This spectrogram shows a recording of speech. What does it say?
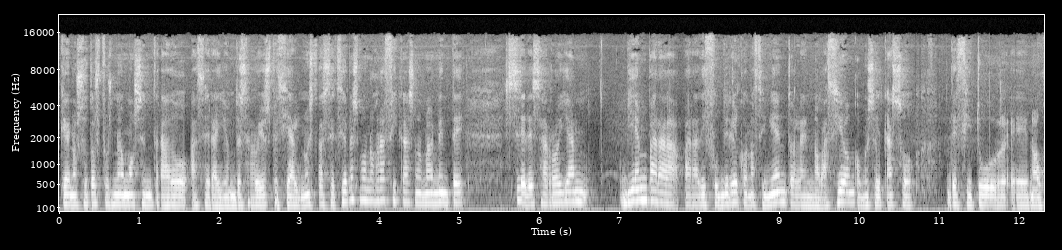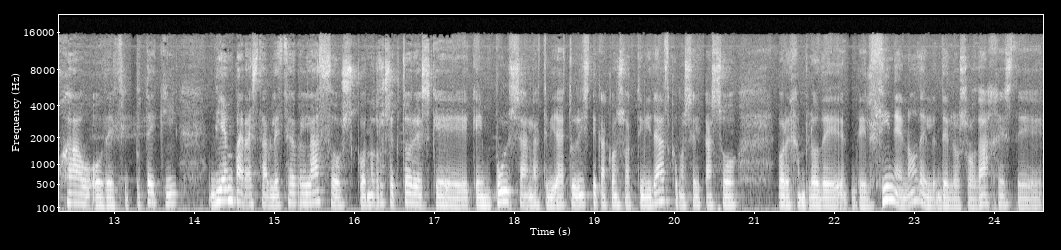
que nosotros pues no hemos entrado a hacer ahí un desarrollo especial. Nuestras secciones monográficas normalmente se desarrollan bien para, para difundir el conocimiento, la innovación, como es el caso de Fitur eh, Know-how o de Fitur Tequi, bien para establecer lazos con otros sectores que, que impulsan la actividad turística con su actividad, como es el caso, por ejemplo, de- del cine, ¿no? de, de los rodajes de,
